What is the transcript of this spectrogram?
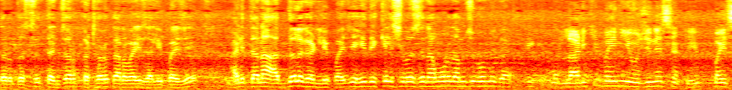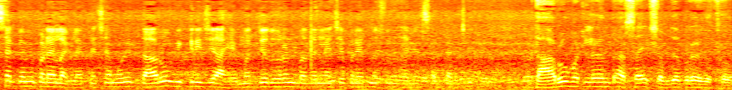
करत असतील त्यांच्यावर कठोर कारवाई झाली पाहिजे आणि त्यांना अद्दल घडली पाहिजे ही देखील शिवसेना म्हणून आमची भूमिका आहे. लाडकी बहीण योजनेसाठी पैसा कमी पडायला लागला त्याच्यामुळे दारू विक्री जी आहे मद्य धोरण बदलण्याचे प्रयत्न सुरू झाले सरकारचे? दारू म्हटल्यानंतर असा एक शब्दप्रयोग होतो.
